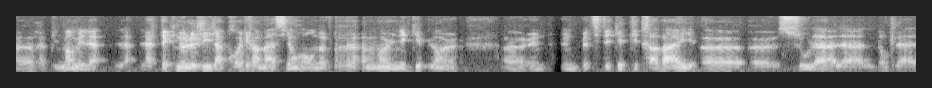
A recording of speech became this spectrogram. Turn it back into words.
euh, rapidement, mais la, technologie, la programmation, on a vraiment une équipe, là, un, une, petite équipe qui travaille euh, euh, sous la, donc la,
